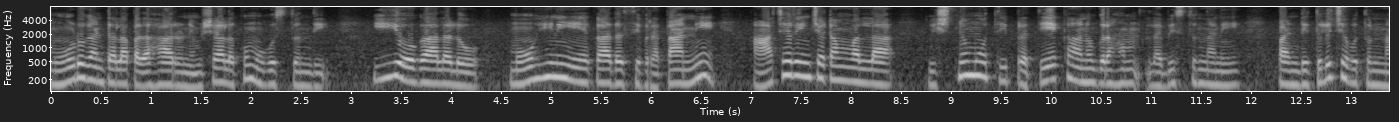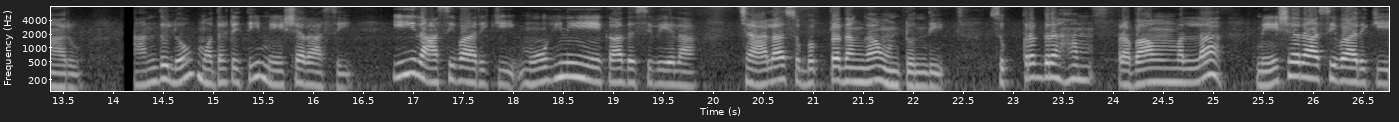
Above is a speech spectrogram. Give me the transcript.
మూడు గంటల పదహారు నిమిషాలకు ముగుస్తుంది. ఈ యోగాలలో మోహిని ఏకాదశి వ్రతాన్ని ఆచరించటం వల్ల విష్ణుమూర్తి ప్రత్యేక అనుగ్రహం లభిస్తుందని పండితులు చెబుతున్నారు. అందులో మొదటిది మేషరాశి. ఈ రాశి వారికి మోహిని ఏకాదశి వేళ చాలా శుభప్రదంగా ఉంటుంది. శుక్రగ్రహం ప్రభావం వల్ల మేషరాశి వారికి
